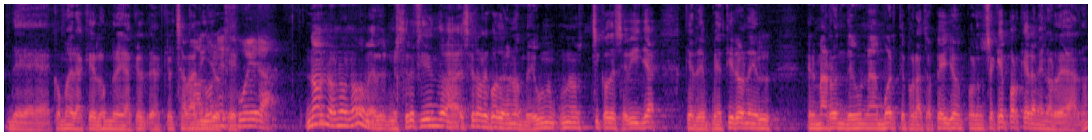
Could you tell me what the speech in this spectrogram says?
de- ¿cómo era aquel hombre, aquel, aquel chavalillo que... fuera. No, no, no, no, me, me estoy refiriendo a, es que no recuerdo el nombre, un, unos chicos de Sevilla que le metieron el, el marrón de una muerte por atropello, por no sé qué, porque era menor de edad, ¿no?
